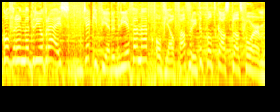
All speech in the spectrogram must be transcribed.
Koffer in met drie op reis. Check je via de 3FM-app of jouw favoriete podcastplatform.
